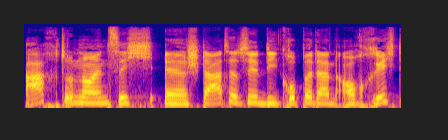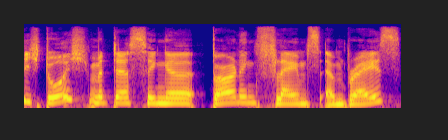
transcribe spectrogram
1998 äh, startete die Gruppe dann auch richtig durch mit der Single Burning Flames Embrace.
